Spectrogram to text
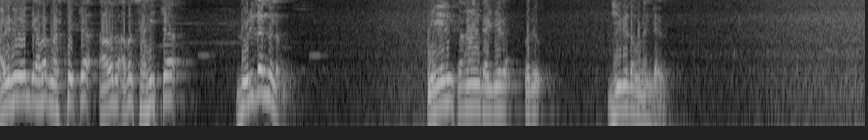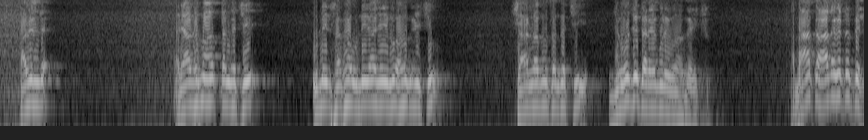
അതിനുവേണ്ടി അവർ നഷ്ടിച്ച അവർ അവർ സഹിച്ച ദുരിതങ്ങളും നേരിൽ കാണാൻ കഴിഞ്ഞ ഒരു ജീവിതമാണ് എന്റേത് അതിൽ രാധമ തങ്കച്ചി ഉണ്ണി സഖ ഉണ്ണിരാജ വിവാഹം കഴിച്ചു. ശാരദാമ്മ തങ്കച്ചി ജോജ് തരയമുറ വിവാഹം കഴിച്ചു. അപ്പം ആ കാലഘട്ടത്തിൽ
